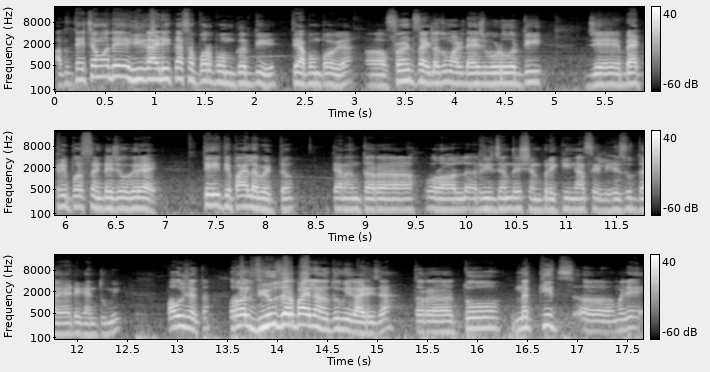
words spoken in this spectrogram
आता त्याच्यामध्ये ही गाडी कसा परफॉर्म करते ते आपण पाहूया. फ्रंट साईडला तुम्हाला डॅशबोर्डवरती जे बॅटरी पर्सेंटेज वगैरे आहे ते इथे पाहायला भेटतं. त्यानंतर ओव्हरऑल रिजनरेशन ब्रेकिंग असेल हे सुद्धा या ठिकाणी तुम्ही पाहू शकता. ओव्हरऑल व्ह्यू जर पाहिला ना तुम्ही गाडीचा तर तो नक्कीच म्हणजे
